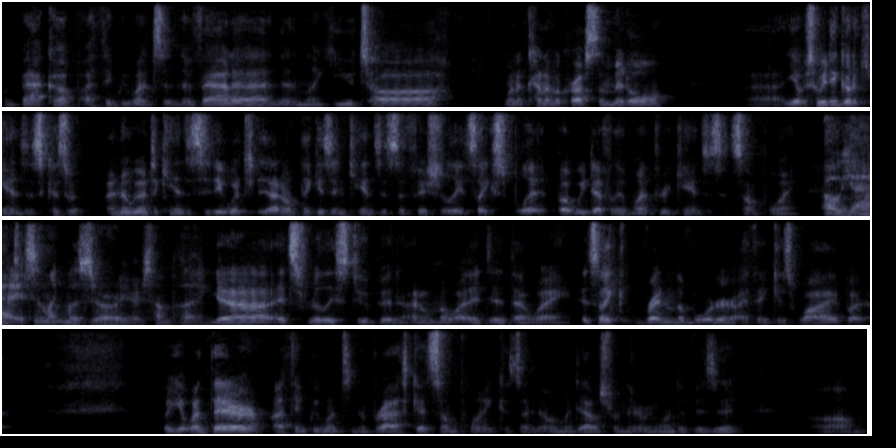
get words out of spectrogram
went back up. I think we went to Nevada and then like Utah, went kind of across the middle. Uh, yeah, so we did go to Kansas because I know we went to Kansas City, which I don't think is in Kansas officially. It's like split, but we definitely went through Kansas at some point. Oh yeah, it's in like Missouri or something. Yeah, it's really stupid. I don't know why they did it that way. It's like right on the border, I think is why, but but yeah, went there. I think we went to Nebraska at some point because I know my dad was from there. We wanted to visit. Um,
